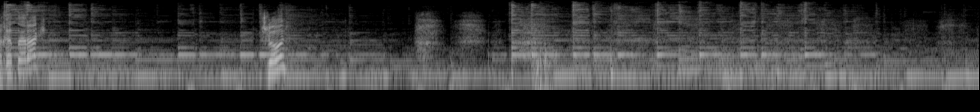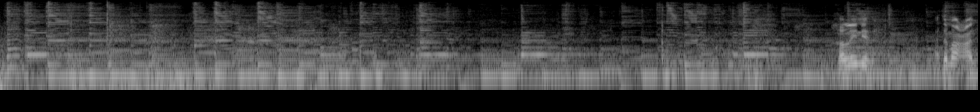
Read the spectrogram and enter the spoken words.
لقيت طيرك؟ شلون؟ خليني أتمعن.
